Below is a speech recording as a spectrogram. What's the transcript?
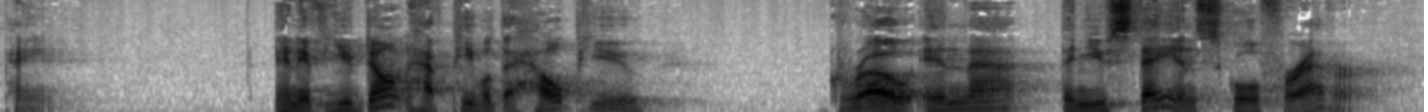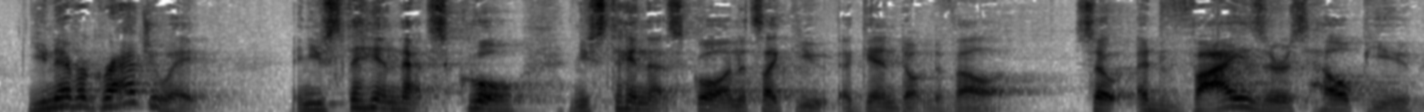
pain. And if you don't have people to help you grow in that, then you stay in school forever. You never graduate. And you stay in that school, and you stay in that school, and it's like you, again, don't develop. So, advisors help you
